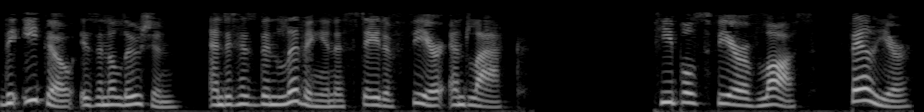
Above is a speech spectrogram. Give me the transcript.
The ego is an illusion, and it has been living in a state of fear and lack. People's fear of loss, failure,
